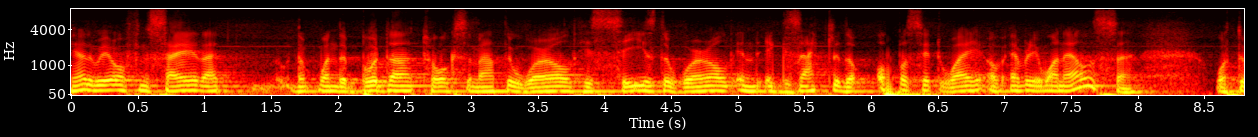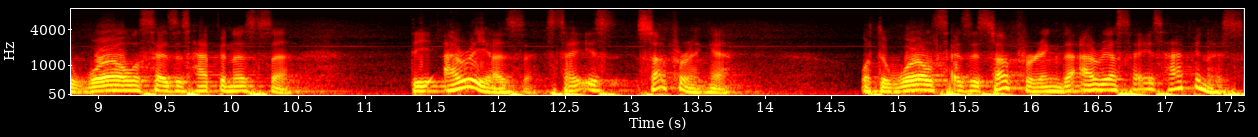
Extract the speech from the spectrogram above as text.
Yeah, we often say that when the Buddha talks about the world, he sees the world in exactly the opposite way of everyone else. What the world says is happiness, the Aryas say is suffering. What the world says is suffering, the Aryas say is happiness.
